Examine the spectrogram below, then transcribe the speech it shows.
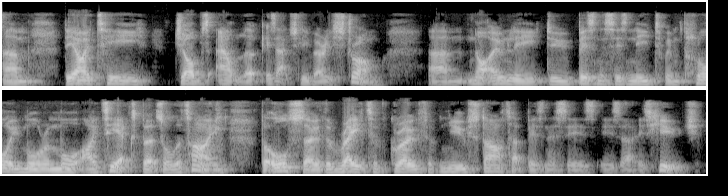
Um, the IT jobs outlook is actually very strong. Um, not only do businesses need to employ more and more IT experts all the time, but also the rate of growth of new startup businesses is uh, is huge.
